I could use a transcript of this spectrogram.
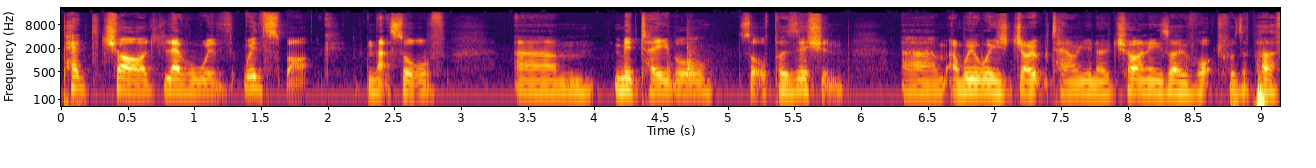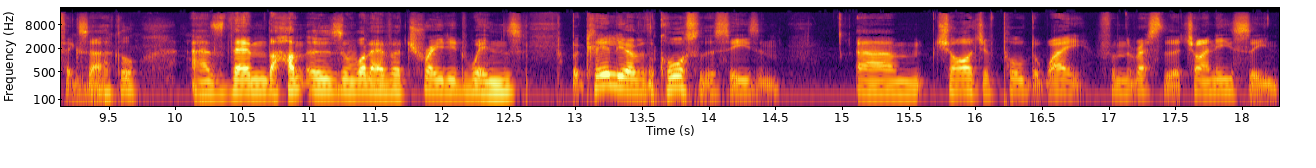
pegged charge level with with Spark and that sort of um, mid-table sort of position. Um, and we always joked how you know Chinese Overwatch was a perfect circle, as them the hunters and whatever traded wins. But clearly over the course of the season, um, Charge have pulled away from the rest of the Chinese scene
